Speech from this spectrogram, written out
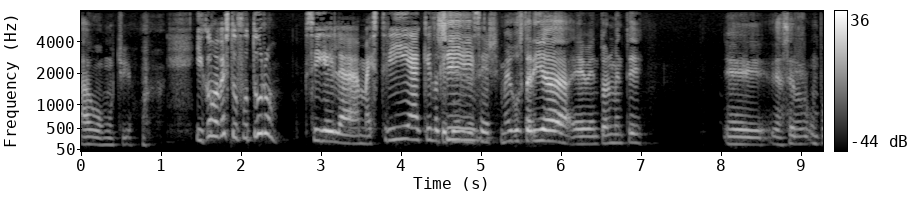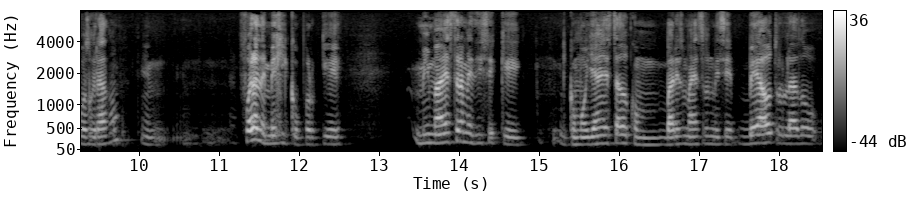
hago mucho yo. ¿Y cómo ves tu futuro? ¿Sigue la maestría? ¿Qué es lo que tienes que hacer? Me gustaría eventualmente eh, hacer un posgrado fuera de México porque mi maestra me dice que como ya he estado con varios maestros, me dice, ve a otro lado,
